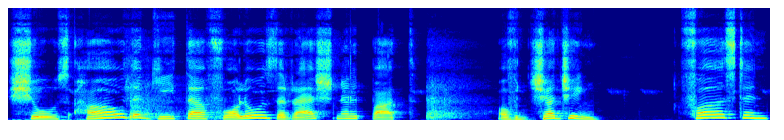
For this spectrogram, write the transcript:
shows how the Gita follows the rational path of judging first and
